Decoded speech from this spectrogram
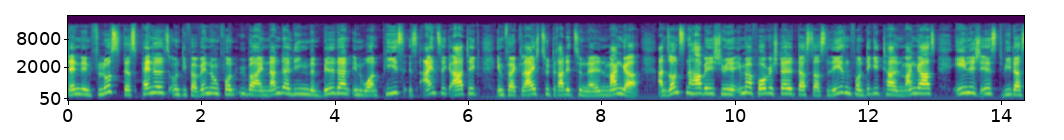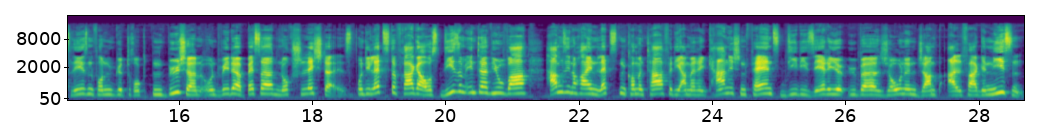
Denn den Fluss des Panels und die Verwendung von übereinanderliegenden Bildern in One Piece ist einzigartig im Vergleich zu traditionellen Manga. Ansonsten habe ich mir immer vorgestellt, dass das Lesen von digitalen Mangas ähnlich ist wie das Lesen von gedruckten Büchern und weder besser noch schlechter ist. Und die letzte Frage aus diesem Interview war, haben Sie noch einen letzten Kommentar für die amerikanischen Fans, die die Serie über Shonen Jump Alpha genießen?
